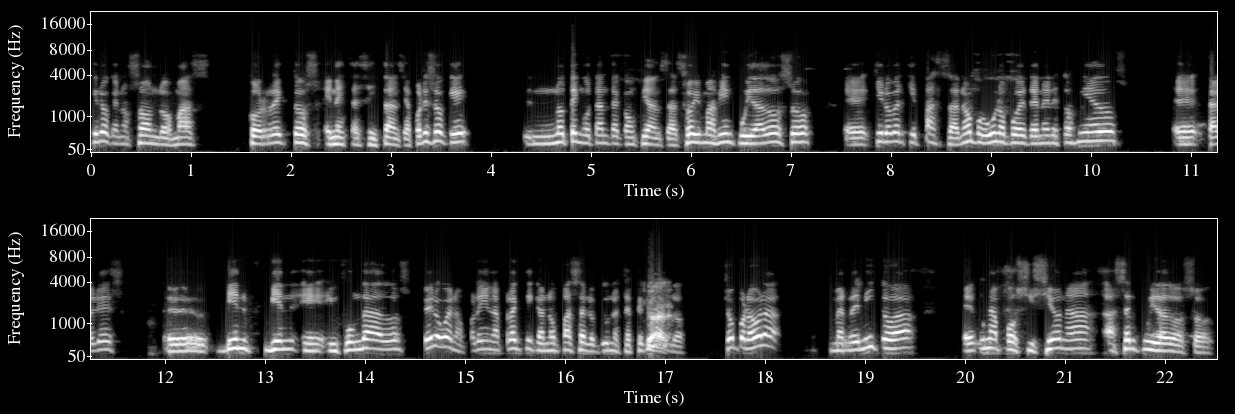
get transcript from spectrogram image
creo que no son los más correctos en estas instancias. Por eso que no tengo tanta confianza, soy más bien cuidadoso, eh, quiero ver qué pasa, ¿no? Porque uno puede tener estos miedos, tal vez eh, bien, bien eh, infundados, pero bueno, por ahí en la práctica no pasa lo que uno está especulando. Yo por ahora me remito a eh, una posición a, ser cuidadoso.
